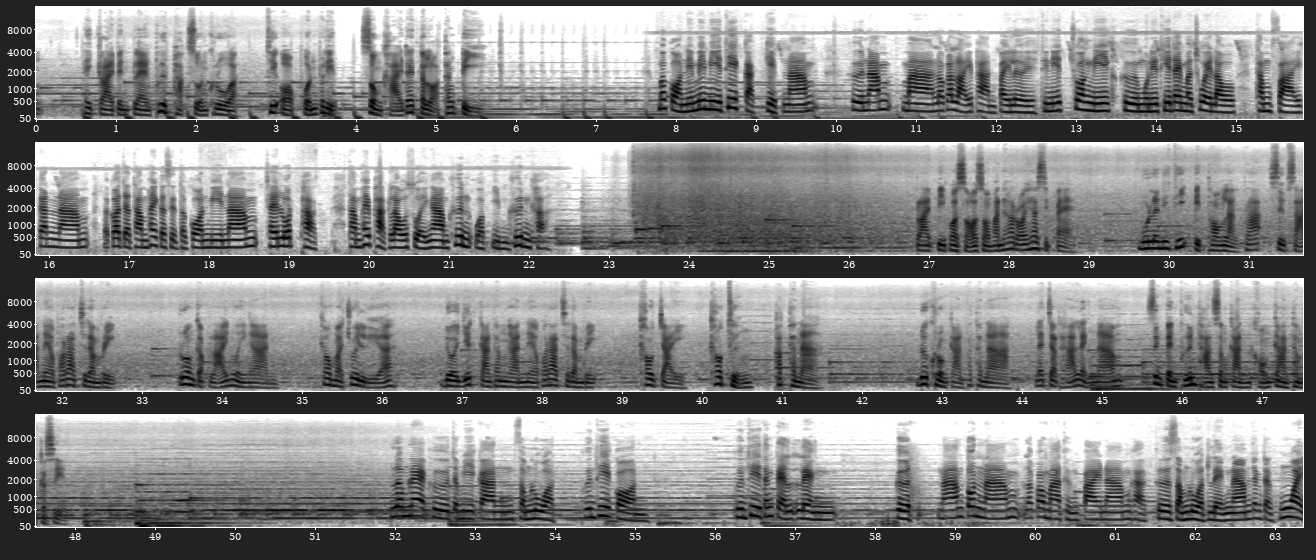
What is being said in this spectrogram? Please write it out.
ให้กลายเป็นแปลงพืชผักสวนครัวที่ออกผลผลิตส่งขายได้ตลอดทั้งปี เมื่อก่อนนี้ไม่มีที่กักเก็บน้ำคือน้ำมาแล้วก็ไหลผ่านไปเลย ทีนี้ช่วงนี้คือมูลนิธิได้มาช่วยเราทำฝายกั้นน้ำแล้วก็จะทำให้เกษตรกรมีน้ำใช้ลดผักทำให้ผักเราสวยงามขึ้นอวบอิ่มขึ้นค่ะ ปลายปีพศ 2558 มูลนิธิปิดทองหลังพระสืบสารแนวพระราชดำริ ร่วมกับหลายหน่วยงาน เข้ามาช่วยเหลือ โดยยึดการทำงานแนวพระราชดำริ เข้าใจ เข้าถึงพัฒนา ด้วยโครงการพัฒนาและจัดหาแหล่งน้ำซึ่งเป็นพื้นฐานสำคัญของการทำเกษตร เริ่มแรกคือจะมีการสำรวจพื้นที่ก่อน พื้นที่ตั้งแต่แหล่ง เกิดน้ำต้นน้ำแล้วก็มาถึงปลายน้ำค่ะ คือสำรวจแหล่งน้ำตั้งแต่ห้วย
